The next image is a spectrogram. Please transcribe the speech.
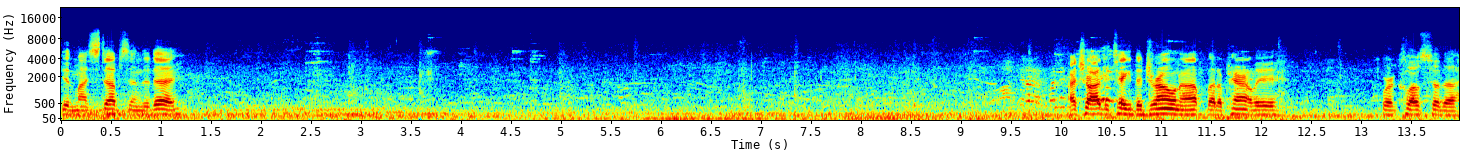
Get my steps in today. I tried to take the drone up, but apparently we're close to the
